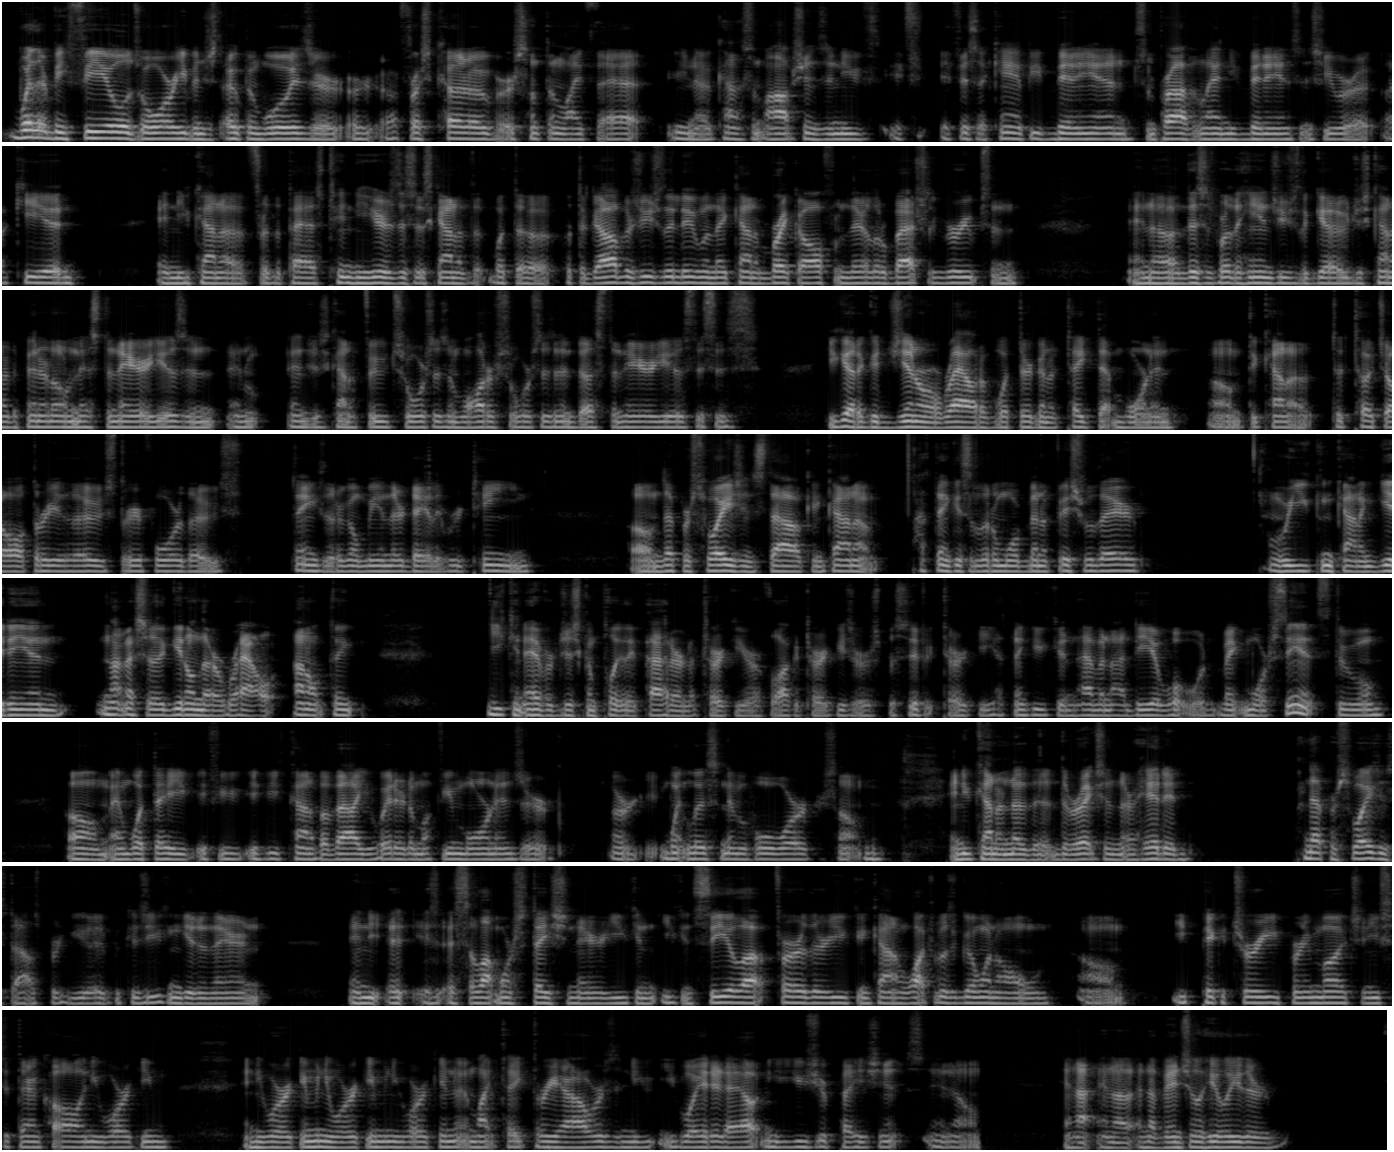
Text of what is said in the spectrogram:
whether it be fields or even just open woods or, or, a fresh cutover or something like that, you know, kind of some options. And you've, if, if it's a camp you've been in, some private land you've been in since you were a, a kid, and you kind of, for the past 10 years, this is kind of the, what the, what the gobblers usually do when they kind of break off from their little bachelor groups. And, and, uh, this is where the hens usually go, just kind of depending on nesting areas and, and, and just kind of food sources and water sources and dusting areas. This is, you got a good general route of what they're going to take that morning um, to kind of to touch all three of those, three or four of those things that are going to be in their daily routine. Um, that persuasion style can kind of, I think, it's a little more beneficial there, where you can kind of get in, not necessarily get on their route. I don't think you can ever just completely pattern a turkey or a flock of turkeys or a specific turkey. I think you can have an idea what would make more sense to them, um, and what they, if you if you've kind of evaluated them a few mornings or or went listening before work or something, and you kind of know the direction they're headed. that persuasion style is pretty good because you can get in there and and it's a lot more stationary. You can you can see a lot further. You can kind of watch what's going on. Um, you pick a tree pretty much, and you sit there and call, and you work him, and you work him, and you work him, and you work him. It might take three hours, and you, you wait it out, and you use your patience, and um, and I, and I, and eventually he'll either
